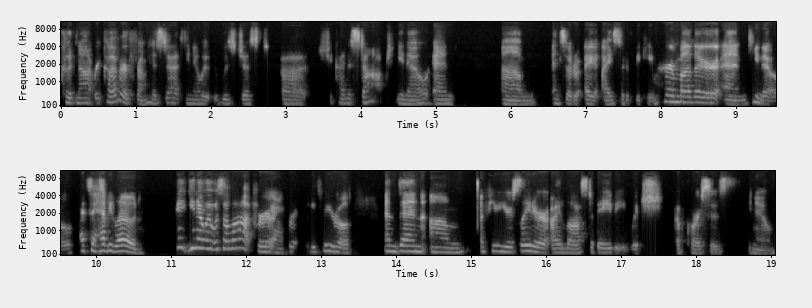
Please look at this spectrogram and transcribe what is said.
could not recover from his death. You know, it, it was just uh, she kind of stopped. You know, mm-hmm. and um, and sort of I, I sort of became her mother, and you know, that's a heavy load it, you know, it was a lot for, yeah. for a 23 year old. And then um, a few years later, I lost a baby, which of course is, you know,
